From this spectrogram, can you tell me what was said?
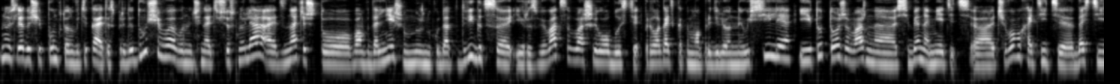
Ну и следующий пункт, он вытекает из предыдущего. Вы начинаете все с нуля, а это значит, что вам в дальнейшем нужно куда-то двигаться и развиваться в вашей области, прилагать к этому определенные усилия. И тут тоже важно себе наметить, а, чего вы хотите достичь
